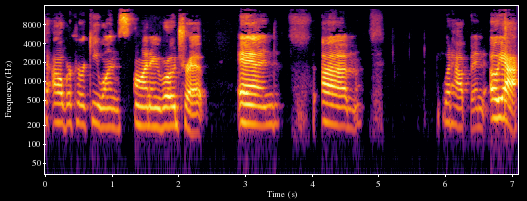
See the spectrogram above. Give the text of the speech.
to Albuquerque once on a road trip, and um, what happened? Oh yeah,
